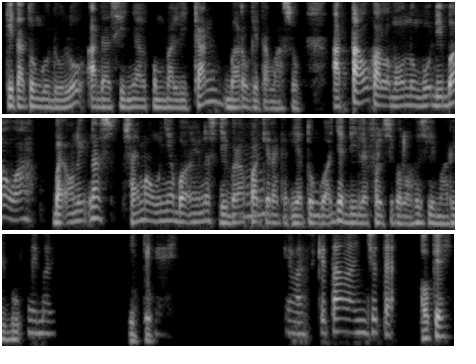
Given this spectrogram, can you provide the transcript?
kita tunggu dulu ada sinyal pembalikan baru kita masuk. Atau kalau mau nunggu di bawah buy on weakness, saya maunya buy on weakness di berapa Mhm. kira-kira? Ya tunggu aja di level psikologis 5000 Lima. gitu. Oke. Oke, Mas. Kita lanjut ya Oke,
